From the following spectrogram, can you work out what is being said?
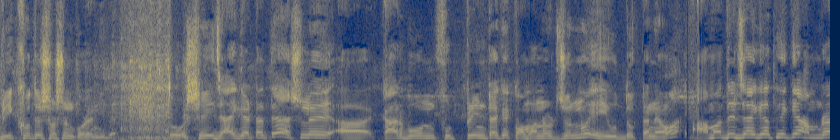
বৃক্ষতে শোষণ করে নিবে। তো সেই জায়গাটাতে আসলে কার্বন ফুটপ্রিন্টটাকে কমানোর জন্য এই উদ্যোগটা নেওয়া। আমাদের জায়গা থেকে আমরা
